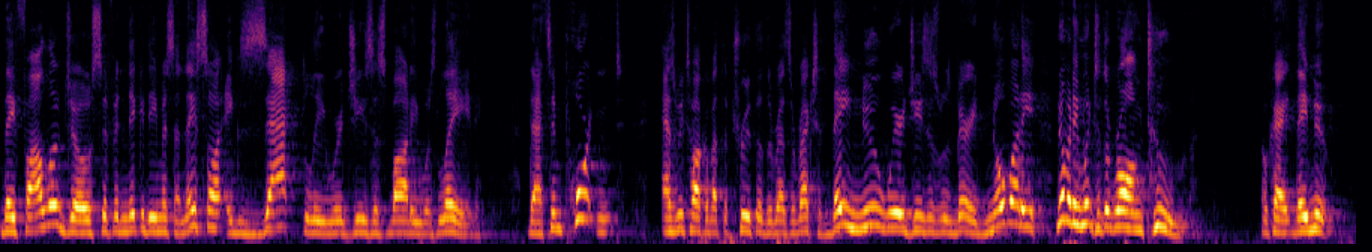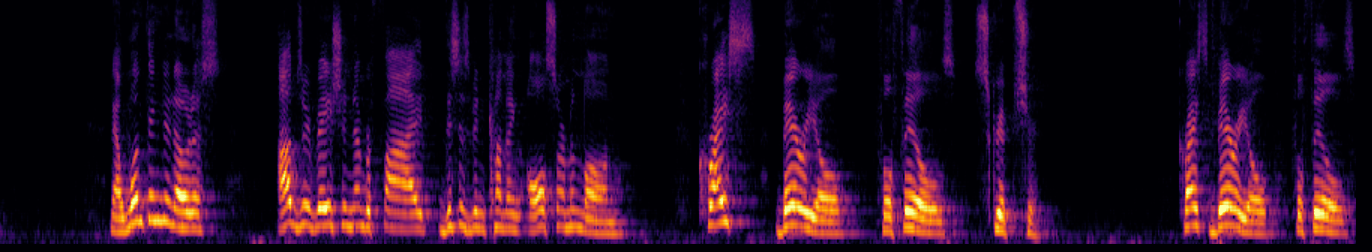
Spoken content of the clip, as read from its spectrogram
they followed Joseph and Nicodemus and they saw exactly where Jesus' body was laid. That's important as we talk about the truth of the resurrection. They knew where Jesus was buried. Nobody, nobody went to the wrong tomb. Okay, they knew. Now, one thing to notice observation number five this has been coming all sermon long. Christ's burial fulfills Scripture. Christ's burial fulfills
